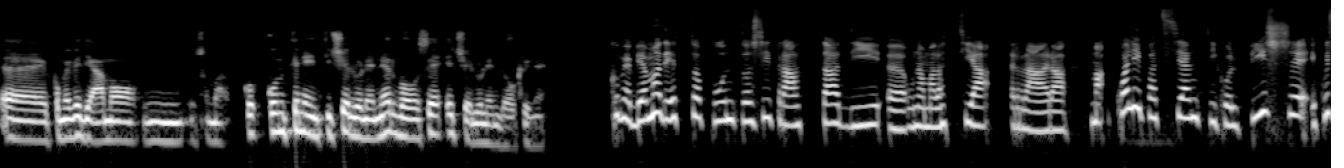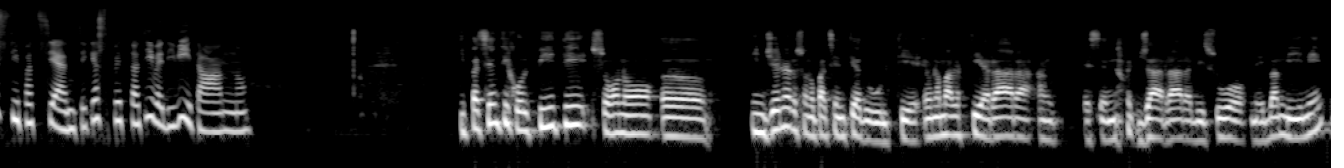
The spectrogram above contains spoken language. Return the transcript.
eh, come vediamo, mh, insomma, co- contenenti cellule nervose e cellule endocrine. Come abbiamo detto, appunto, si tratta di eh, una malattia rara, ma quali pazienti colpisce e questi pazienti che aspettative di vita hanno? I pazienti colpiti sono, eh, in genere sono pazienti adulti, è una malattia rara, essendo già rara di suo nei bambini,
